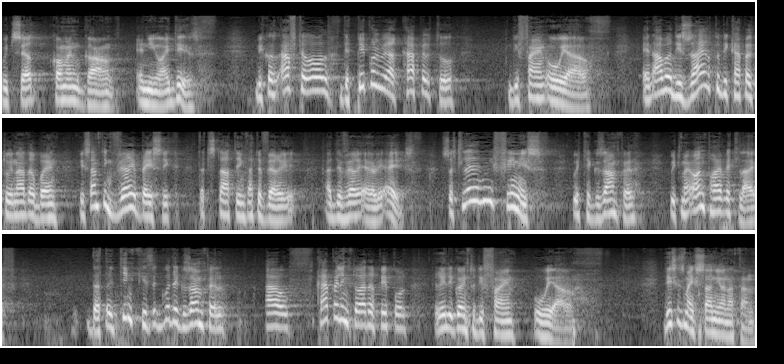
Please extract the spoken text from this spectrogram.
with shared common ground and new ideas. Because after all, the people we are coupled to define who we are. And our desire to be coupled to another brain is something very basic that's starting at a very, at a very early age. So let me finish with example with my own private life that I think is a good example how coupling to other people really going to define who we are. This is my son Jonathan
